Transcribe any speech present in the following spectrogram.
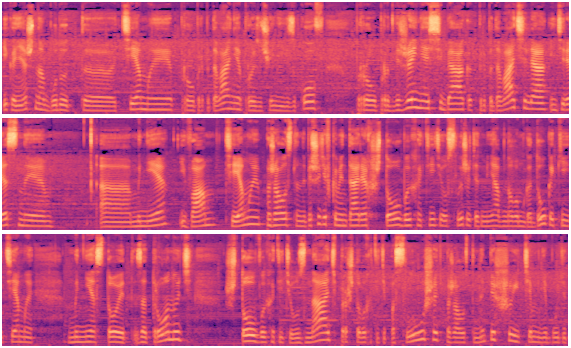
и, конечно, будут э, темы про преподавание, про изучение языков, про продвижение себя как преподавателя, интересные э, мне и вам темы. Пожалуйста, напишите в комментариях, что вы хотите услышать от меня в новом году, какие темы мне стоит затронуть что вы хотите узнать, про что вы хотите послушать, пожалуйста, напишите, мне будет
